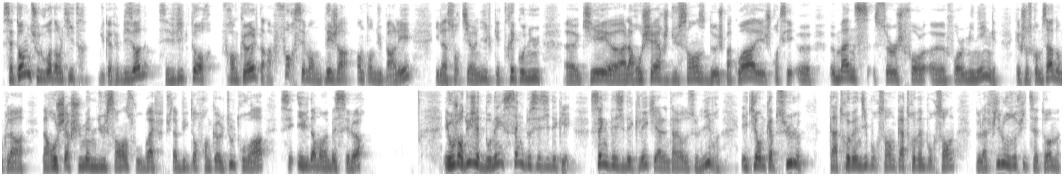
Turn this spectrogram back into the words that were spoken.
Cet homme, tu le vois dans le titre du café épisode, c'est Victor Frankl, tu en as forcément déjà entendu parler. Il a sorti un livre qui est très connu, euh, qui est euh, à la recherche du sens de je sais pas quoi, et je crois que c'est euh, A Man's Search for, for Meaning, quelque chose comme ça, donc la, la recherche humaine du sens, ou bref, tu tapes Victor Frankl, tu le trouveras, c'est évidemment un best-seller. Et aujourd'hui, te donner 5 de ces idées clés. 5 des idées clés qui est à l'intérieur de ce livre et qui encapsulent 90%, 80% de la philosophie de cet homme,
